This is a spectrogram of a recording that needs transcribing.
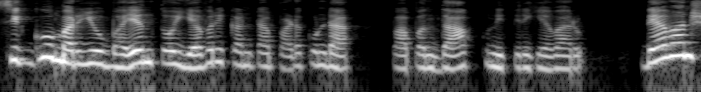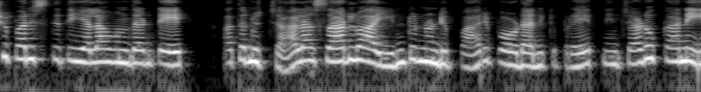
సిగ్గు మరియు భయంతో ఎవరికంటా పడకుండా పాపం దాక్కుని తిరిగేవారు. దేవాంశు పరిస్థితి ఎలా ఉందంటే అతను చాలాసార్లు ఆ ఇంటి నుండి పారిపోవడానికి ప్రయత్నించాడు కానీ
